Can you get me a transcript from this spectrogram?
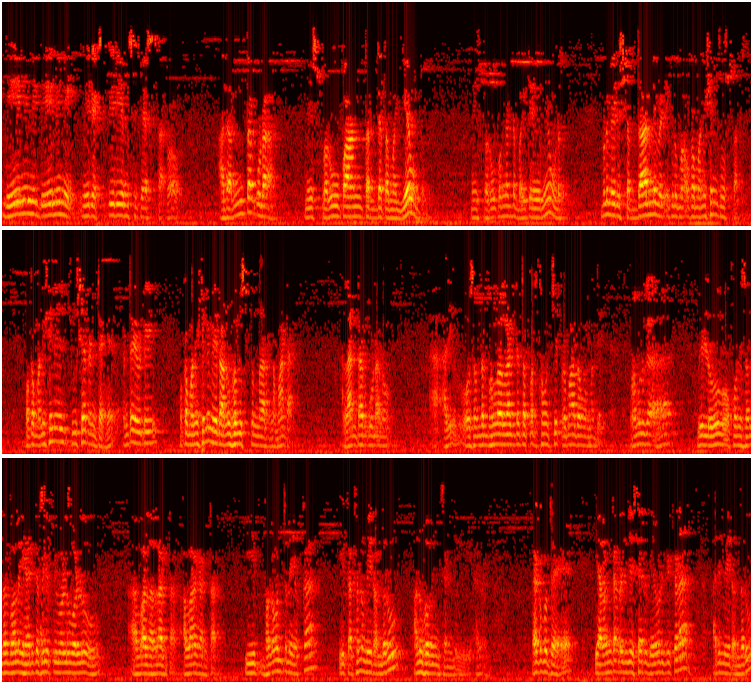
దేనిని దేనిని మీరు ఎక్స్పీరియన్స్ చేస్తారో అదంతా కూడా మీ స్వరూపాంతర్గతమయ్యే ఉంటుంది. మీ స్వరూపం కంటే బయట ఏమీ ఉండదు. ఇప్పుడు మీరు శబ్దాన్ని ఇప్పుడు ఒక మనిషిని చూస్తారు. ఒక మనిషిని చూశారంటే అంటే ఏమిటి? ఒక మనిషిని మీరు అనుభవిస్తున్నారన్నమాట. అలా అంటారు కూడాను. అది ఓ సందర్భంలో అలాంటి తప్పర్థం వచ్చే ప్రమాదం ఉన్నది. మామూలుగా వీళ్ళు కొన్ని సందర్భాల్లో ఈ హరికథ చెప్పి వాళ్ళు వాళ్ళు వాళ్ళు అలా అంటారు అలాగంటారు ఈ భగవంతుని యొక్క ఈ కథను మీరందరూ అనుభవించండి అని లేకపోతే ఈ అలంకారం చేశారు దేవుడికి ఇక్కడ అది మీరందరూ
